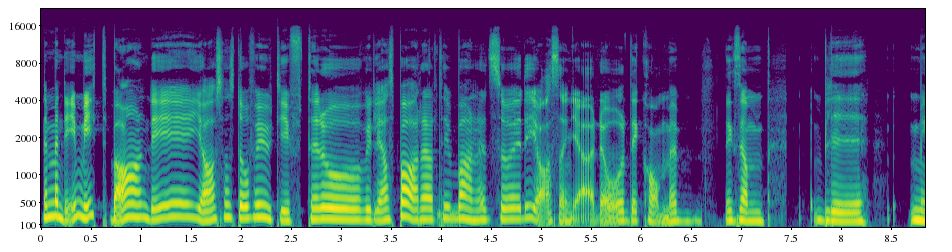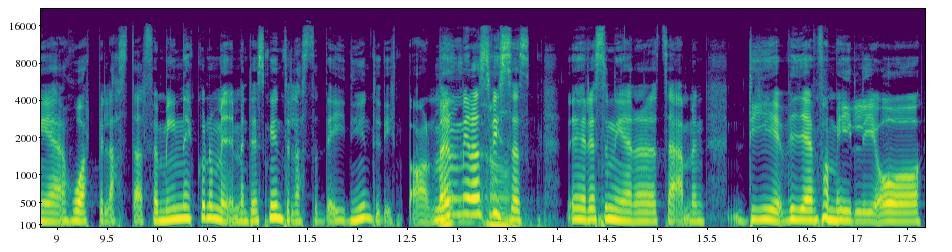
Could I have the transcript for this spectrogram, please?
men det är mitt barn, det är jag som står för utgifter och vill jag spara till barnet så är det jag som gör det och det kommer liksom bli mer hårt belastad för min ekonomi, men det ska ju inte lasta dig, det är ju inte ditt barn. Men medan ja. vissa eh, resonerar att så här, men det, vi är en familj och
